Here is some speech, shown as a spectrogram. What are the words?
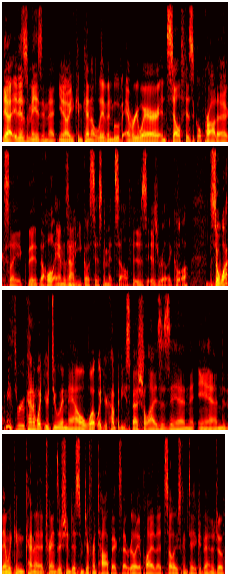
Yeah, it is amazing that you know you can kind of live and move everywhere and sell physical products. Like the the whole Amazon mm. ecosystem itself is is really cool. So walk me through kind of what you're doing now, what what your company specializes in, and then we can kind of transition to some different topics that really apply that sellers can take advantage of.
